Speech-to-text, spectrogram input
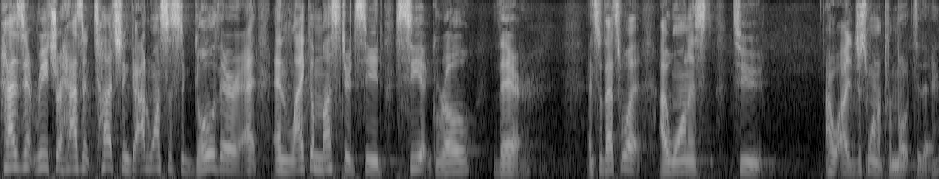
hasn't reached or hasn't touched, and God wants us to go there at, and, like a mustard seed, see it grow there. And so that's what I want us to, I, I just want to promote today.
